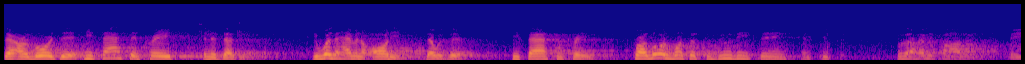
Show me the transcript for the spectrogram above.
that our Lord did, He fasted and prayed in the desert. He wasn't having an audience that was there. He fasted and prayed. So our Lord wants us to do these things in secret, so that our Heavenly Father may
